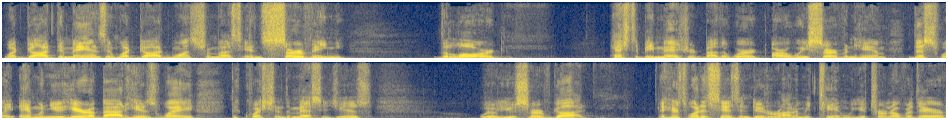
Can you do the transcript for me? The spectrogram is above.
What God demands and what God wants from us in serving the Lord has to be measured by the word. Are we serving him this way? And when you hear about his way, the question of the message is, will you serve God? Now here's what it says in Deuteronomy 10. Will you turn over there?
